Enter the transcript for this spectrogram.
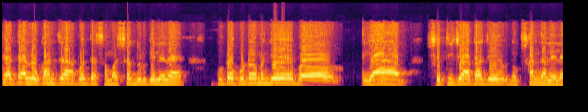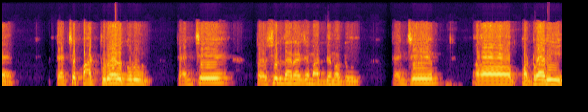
त्या त्या लोकांच्या आपण त्या समस्या दूर केलेल्या आहेत. कुठं कुठं म्हणजे या शेतीचे आता जे नुकसान झालेले आहेत त्याचे पाठपुरावे करून त्यांचे तहसीलदाराच्या माध्यमातून त्यांचे पटवारी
